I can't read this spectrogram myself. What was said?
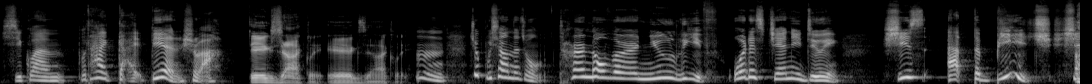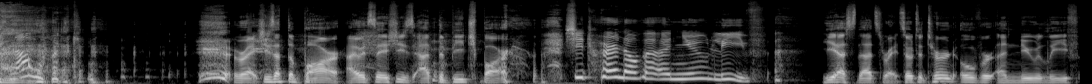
习惯不太改变，是吧？ Exactly, exactly. 嗯，就不像那种 turn over a new leaf. What is Jenny doing? She's at the beach. She's not working. Right, she's at the bar. I would say she's at the beach bar. she turned over a new leaf. yes, that's right. So to turn over a new leaf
